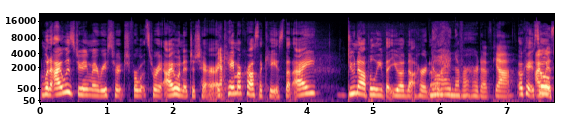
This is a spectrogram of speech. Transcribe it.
when I was doing my research for what story I wanted to share, I came across a case that I do not believe that you had not heard of. No, I had never heard of. Yeah. Okay, I so- was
